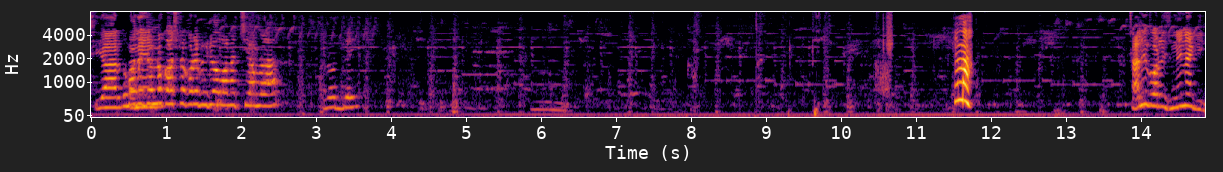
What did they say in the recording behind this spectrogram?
শেয়ার তোমাদের জন্য কষ্ট করে ভিডিও বানাচ্ছি আমরা। রোদ্রেই চালু করিস নি নাকি?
